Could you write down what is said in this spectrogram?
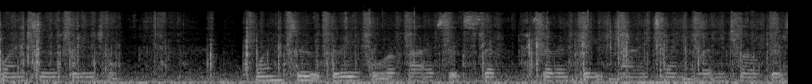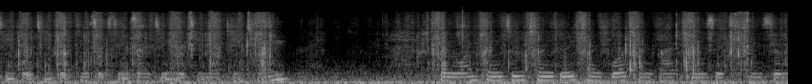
1, 2, 3, 4. 1, 2, 3, 4, 5, 6, 7, 7, 8, 9, 10, 11, 12, 13, 14, 15, 16, 17, 18, 19, 20, 21, 22, 23, 24, 25, 26, 27,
